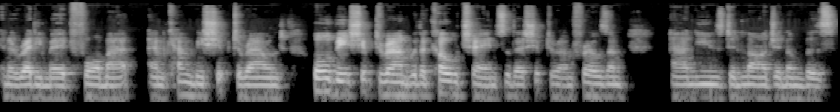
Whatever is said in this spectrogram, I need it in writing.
in a ready-made format and can be shipped around, albeit shipped around with a cold chain, so they're shipped around frozen and used in larger numbers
